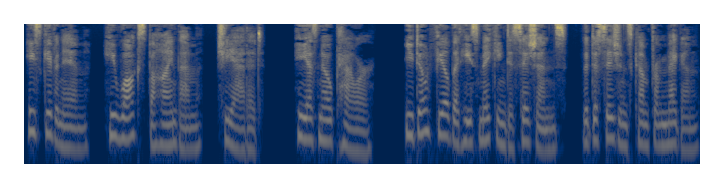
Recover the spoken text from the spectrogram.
He's given in, he walks behind them, she added. He has no power. You don't feel that he's making decisions, the decisions come from Meghan.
